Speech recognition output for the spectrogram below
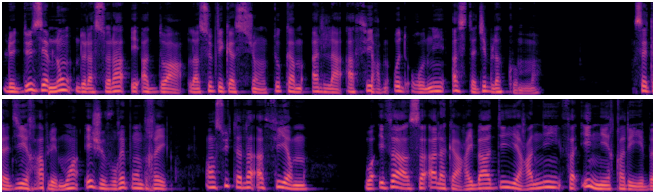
Le deuxième nom de la Salah est Adwa, la supplication, tout comme Allah affirme Ud'uni astajib lakum. C'est-à-dire, appelez-moi et je vous répondrai. Ensuite, Allah affirme Wa idha sa'alaka ibadi anni fa inni qarib.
